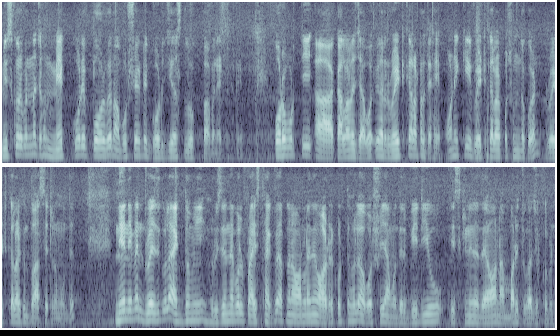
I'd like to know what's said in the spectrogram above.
মিস করবেন না। যখন মেক করে পরবেন, অবশ্যই একটা গর্জিয়াস লুক পাবেন এটাতে পরবর্তী কালারে যাব। এবার রেড কালারটা দেখাই। অনেকেই রেড কালার পছন্দ করেন। রেড কালার কিন্তু আছে এটার মধ্যে। নিয়ে নেবেন ড্রেসগুলো একদমই রিজনেবল প্রাইস থাকবে। আপনারা অনলাইনে অর্ডার করতে হলে অবশ্যই আমাদের ভিডিও স্ক্রিনে দেওয়া নাম্বারে যোগাযোগ করবেন।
